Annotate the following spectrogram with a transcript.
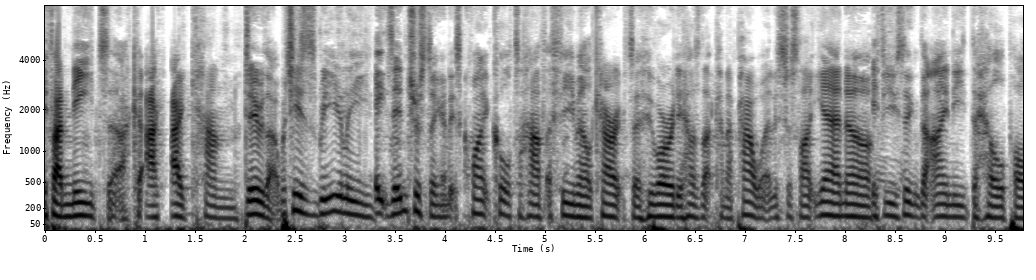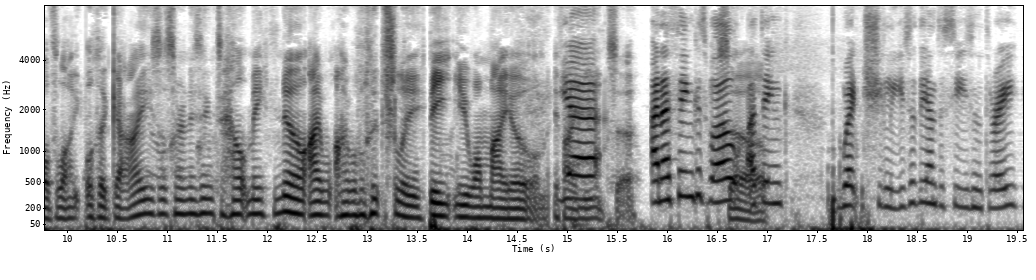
If I need to, I, I, I can do that, which is really it's interesting and it's quite cool to have a female character who already has that kind of power. And it's just like, yeah, no, if you think that I need the help of like other guys, is there anything to help me? No, I, I will literally beat you on my own if Yeah. I need to. And I think as well, I think when she leaves at the end of season three,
